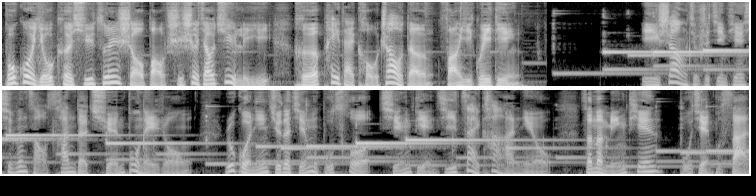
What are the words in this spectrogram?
不过游客需遵守保持社交距离和佩戴口罩等防疫规定。以上就是今天新闻早餐的全部内容。如果您觉得节目不错，请点击再看按钮。咱们明天不见不散。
